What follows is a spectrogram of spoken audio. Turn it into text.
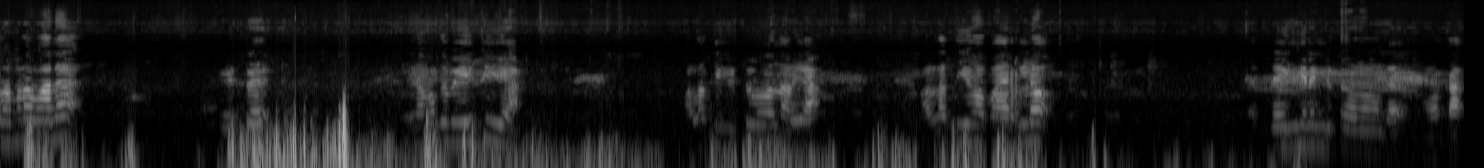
അപ്പൊ നമ്മുടെ വല ഇട്ട് നമുക്ക് വെയിറ്റ് ചെയ്യാം. വള്ളത്തിൽ കിട്ടുമോ എന്നറിയാം വള്ളത്തിയോ പരലോ എന്തെങ്കിലും കിട്ടുമോ നമുക്ക് നോക്കാം.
